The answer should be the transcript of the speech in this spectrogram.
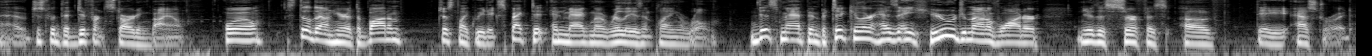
uh, just with the different starting biome. Oil, still down here at the bottom, just like we'd expect it, and magma really isn't playing a role. This map in particular has a huge amount of water near the surface of the asteroid.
